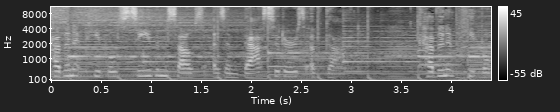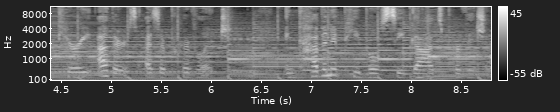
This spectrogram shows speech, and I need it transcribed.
Covenant people see themselves as ambassadors of God. Covenant people carry others as a privilege and covenant people see God's provision.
